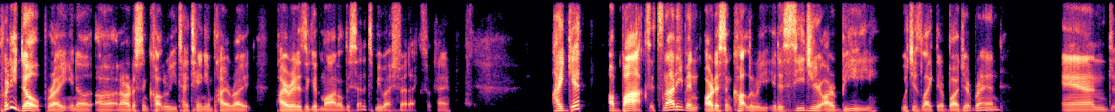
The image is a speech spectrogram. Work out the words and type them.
pretty dope right? You know uh, an artisan cutlery titanium pyrite. Pyrite is a good model. They sent it to me by fedex okay? I get a box. It's not even artisan cutlery. It is CJRB, which is like their budget brand. And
